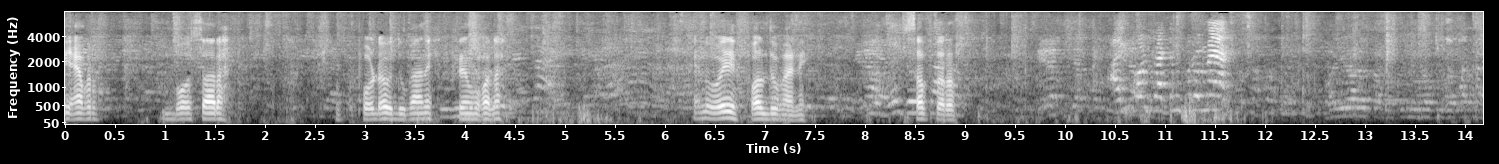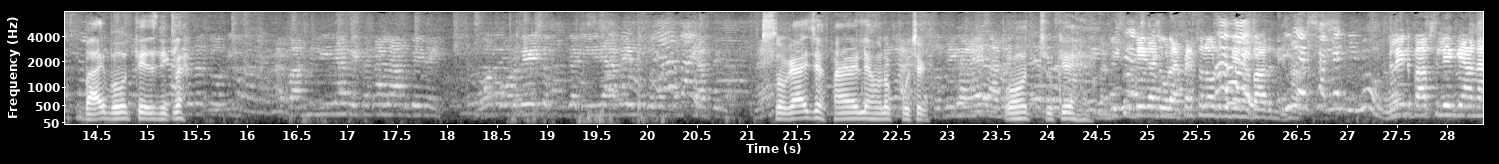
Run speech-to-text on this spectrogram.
यहाँ पर बहुत सारा फ़ोटो दुकान है फ्रेम वाला। एंड वही फल दुकान है सब तरफ़। भाई बहुत तेज निकला। सो गाइज़ फाइनली हम लोग पूछे पहुँच चुके हैं। पैसा लौट के देना बाद में प्लेट वापस लेके आना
